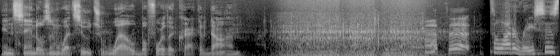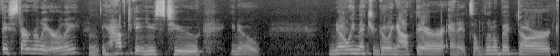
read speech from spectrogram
in sandals and wetsuits well before the crack of dawn. That's it. It's a lot of races. They start really early. You have to get used to, you know, knowing that you're going out there and it's a little bit dark.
